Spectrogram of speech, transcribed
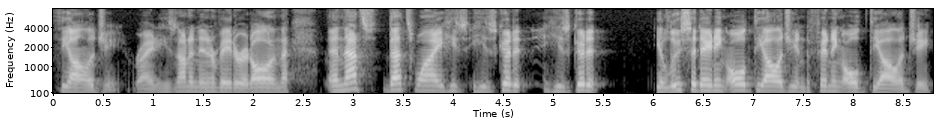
theology right? He's not an innovator at all. And that and that's that's why he's he's good at he's good at elucidating old theology and defending old theology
